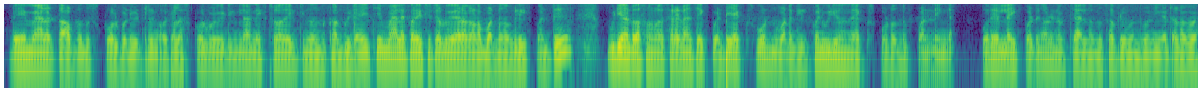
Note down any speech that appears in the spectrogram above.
அப்படியே மேலே டாப்பில் வந்து ஸ்க்ரோல் பண்ணி விட்டுருங்க ஓகேங்களா ஸ்க்ரோல் பண்ணி விட்டிங்களா நெக்ஸ்ட் வந்து எடிட்டிங் வந்து கம்ப்ளீட் ஆயிடுச்சு. மேலே இப்போ ரைட் சைட் அப்படியே வேறு பட்டன் கிளிக் பண்ணிட்டு வீடியோ ட்ராஃப்ட் செலக்டாக செக் பண்ணிட்டு எக்ஸ்போர்ட் பட்டன் கிளிக் பண்ணி வீடியோ வந்து எக்ஸ்போர்ட் வந்து பண்ணிங்க. ஒரே லைக் பண்ணுங்க. அப்படியே நம்ம சேனல் வந்து சப்ஸ்கிரைப் வந்து பண்ணிங்க டடாவை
